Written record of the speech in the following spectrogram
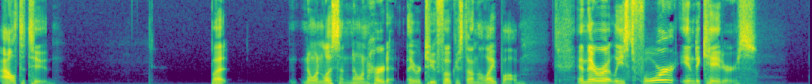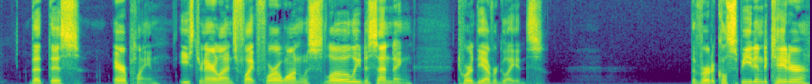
altitude. But no one listened, no one heard it. They were too focused on the light bulb. And there were at least four indicators that this airplane, Eastern Airlines Flight 401, was slowly descending toward the Everglades the vertical speed indicator,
